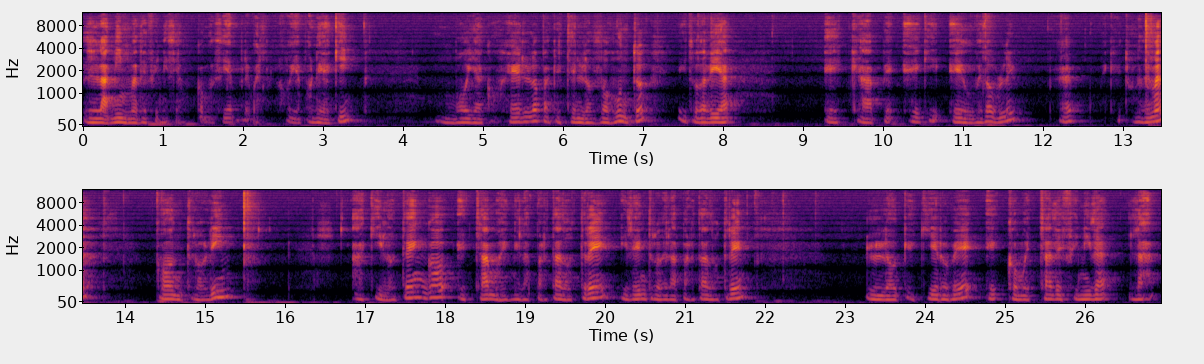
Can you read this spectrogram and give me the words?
la misma definición, como siempre. Bueno, lo voy a poner aquí voy a cogerlo para que estén los dos juntos y todavía escape X, E, W, ¿eh? escrito una de más, control IN, aquí lo tengo, estamos en el apartado 3 y dentro del apartado 3 lo que quiero ver es cómo está definida la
